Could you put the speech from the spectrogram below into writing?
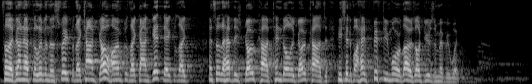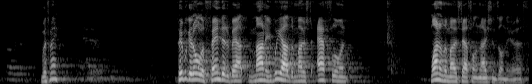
So they don't have to live in the street, but they can't go home because they can't get there because they. And so they have these go card, $10 go cards. He said, if I had 50 more of those, I'd use them every week. With me? People get all offended about money. We are the most affluent, one of the most affluent nations on the earth.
